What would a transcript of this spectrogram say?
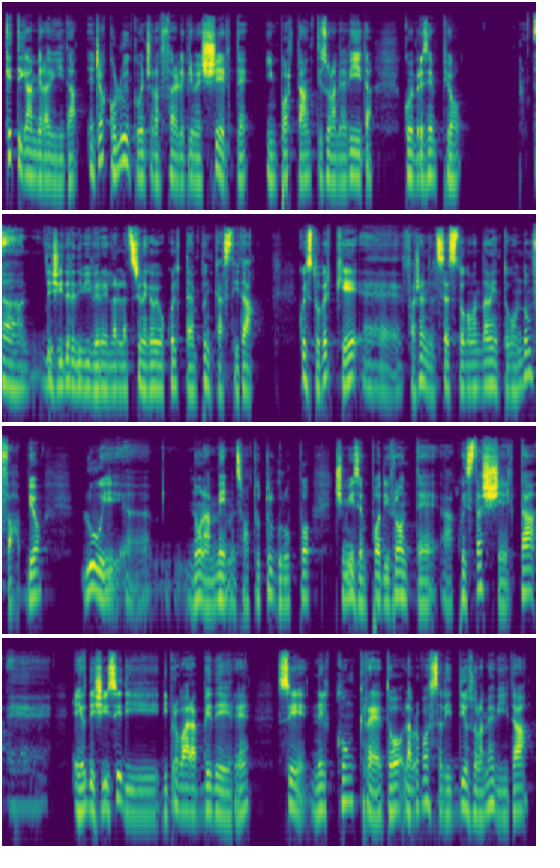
che ti cambia la vita. E già con lui ho cominciato a fare le prime scelte importanti sulla mia vita, come per esempio uh, decidere di vivere la relazione che avevo a quel tempo in castità. Questo perché eh, facendo il sesto comandamento con Don Fabio, lui, eh, non a me, ma insomma a tutto il gruppo, ci mise un po' di fronte a questa scelta e, e io decisi di, di provare a vedere se nel concreto la proposta di Dio sulla mia vita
